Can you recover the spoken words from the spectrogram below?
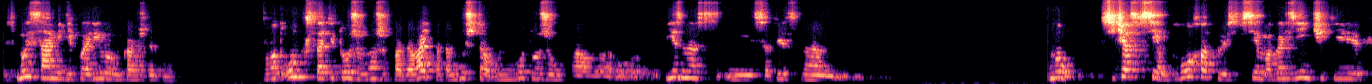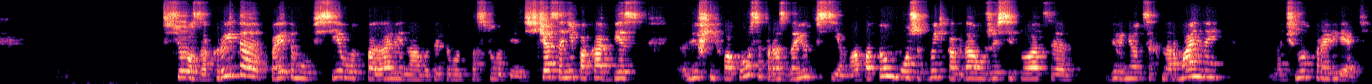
То есть мы сами декларируем каждый год. Вот он, кстати, тоже может подавать, потому что у него тоже упал э, бизнес, и, соответственно, ну, сейчас всем плохо, то есть все магазинчики, все закрыто, поэтому все вот подали на вот это вот пособие. Сейчас они пока без лишних вопросов раздают всем, а потом, может быть, когда уже ситуация вернется к нормальной, начнут проверять.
